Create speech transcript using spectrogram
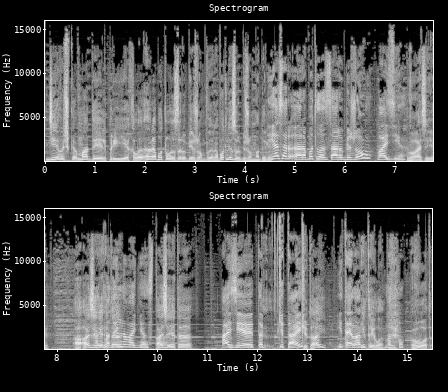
девочка, модель приехала, работала за рубежом. Вы работали за рубежом моделью? Я за- работала за рубежом в Азии. В Азии. А Азия От это... модельного агентства. Азия это Азия это Китай Китай и Таиланд. и Таиланд. Бангкок. Вот.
